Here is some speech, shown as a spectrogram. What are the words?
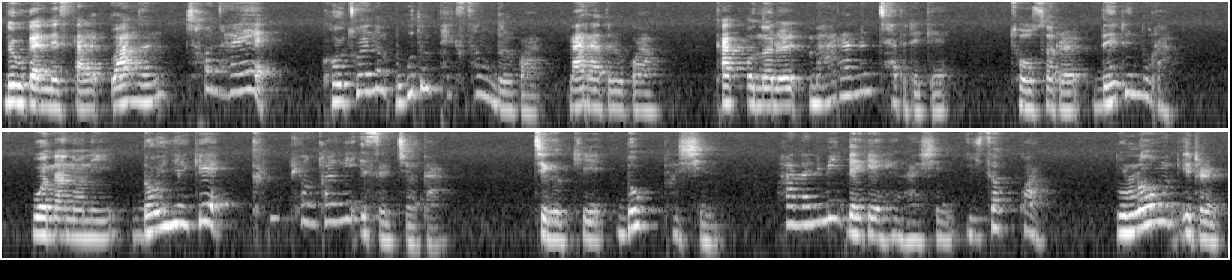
느부갓네살 왕은 천하에 거주하는 모든 백성들과 나라들과 각 언어를 말하는 자들에게 조서를 내리노라. 원하노니 너희에게 큰 평강이 있을지어다. 지극히 높으신 하나님이 내게 행하신 이적과 놀라운 일을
